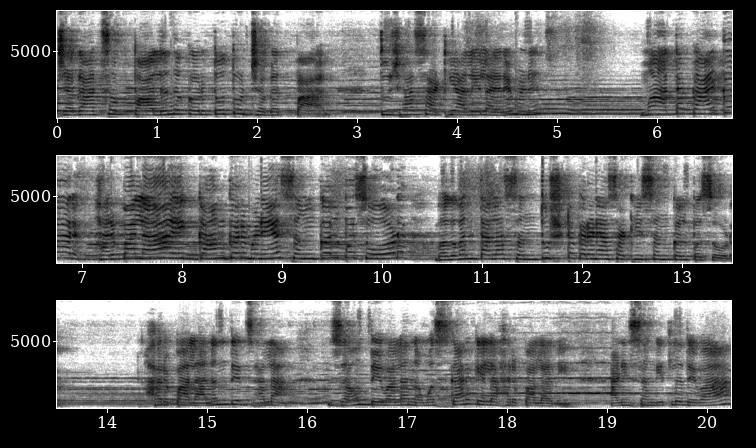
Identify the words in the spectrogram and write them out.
जगाचं पालन करतो तो जगतपाल. तुझ्यासाठी आलेला आहे रे म्हणे. सोड. भगवंताला संतुष्ट करण्यासाठी संकल्प सोड. हरपाल आनंदित झाला. जाऊन देवाला नमस्कार केला हरपालाने आणि सांगितलं देवा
